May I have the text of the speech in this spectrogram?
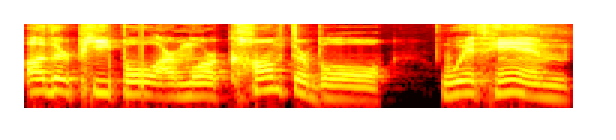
other people are more comfortable with him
